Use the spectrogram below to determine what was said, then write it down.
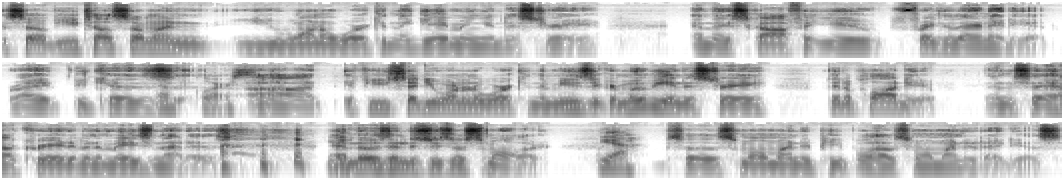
So if you tell someone you want to work in the gaming industry and they scoff at you, frankly, they're an idiot, right? Because Of course. Uh, if you said you wanted to work in the music or movie industry, they'd applaud you. and say how creative and amazing that is. And those industries are smaller. Yeah. So small-minded people have small-minded ideas,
